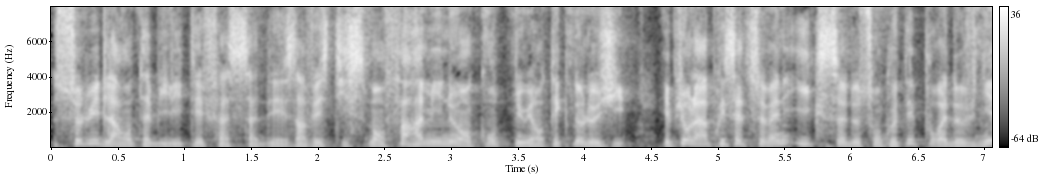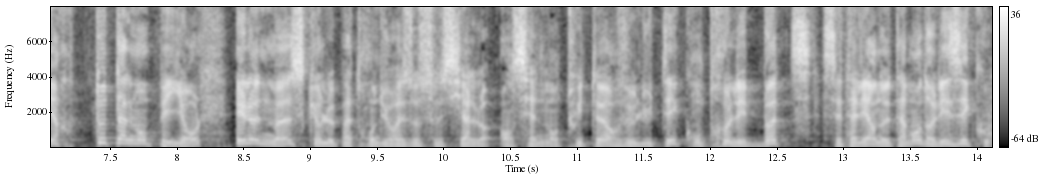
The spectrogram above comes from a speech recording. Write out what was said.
celui de la rentabilité face à des investissements faramineux en contenu et en technologie. Et puis on l'a appris cette semaine, X de son côté pourrait devenir totalement payant. Elon Musk, le patron du réseau social anciennement Twitter, veut lutter contre les bots, c'est-à-dire notamment dans les échos.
